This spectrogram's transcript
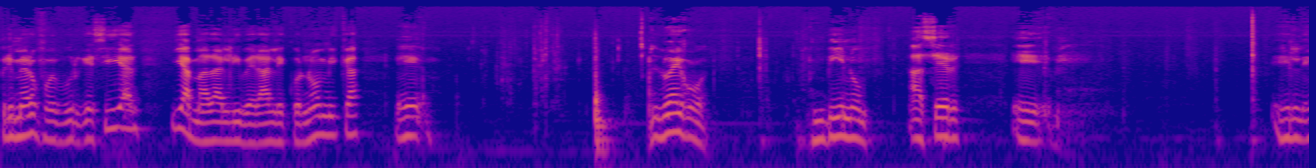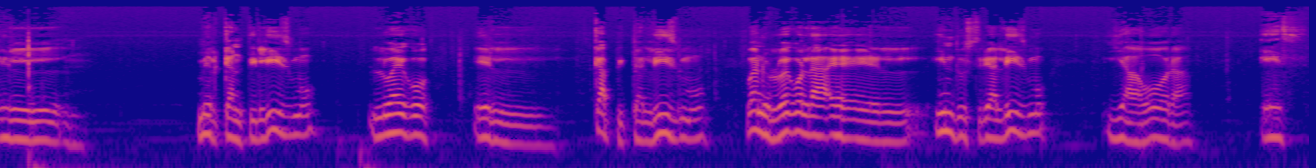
primero fue burguesía, llamada liberal económica. Eh, luego vino a ser eh, el, mercantilismo, luego el capitalismo, bueno, luego la, el industrialismo y ahora es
